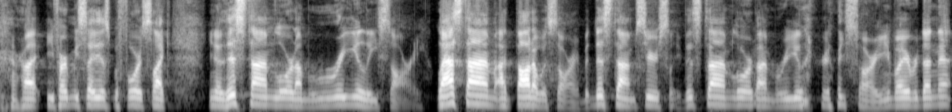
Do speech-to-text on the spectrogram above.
right? You've heard me say this before. It's like, you know, this time, Lord, I'm really sorry. Last time I thought I was sorry, but this time, seriously, this time, Lord, I'm really, really sorry. Anybody ever done that?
